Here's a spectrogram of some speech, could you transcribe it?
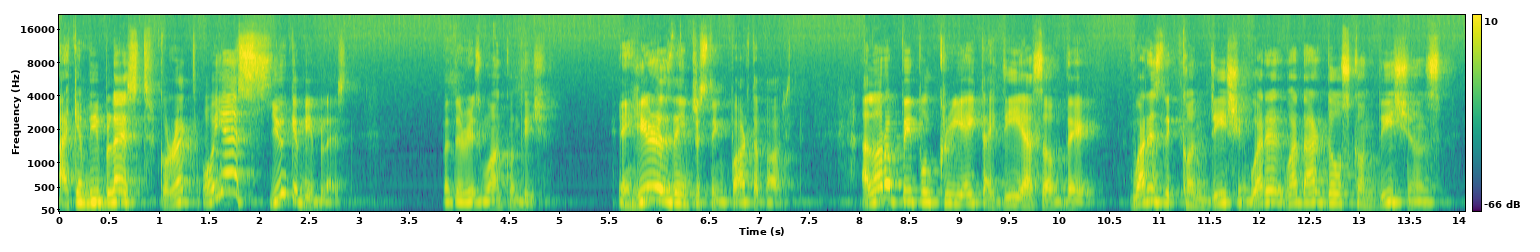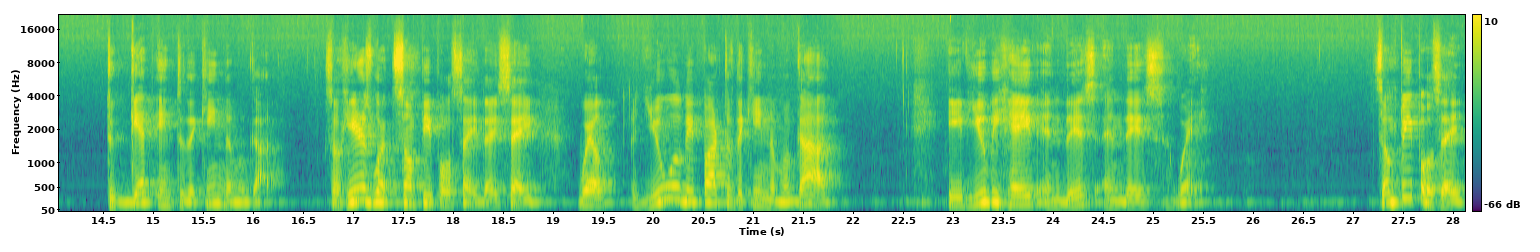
I can be blessed, correct? Oh, yes, you can be blessed. But there is one condition. And here is the interesting part about it. A lot of people create ideas of the what is the condition? What are, what are those conditions to get into the kingdom of God? So here's what some people say they say, well, you will be part of the kingdom of God if you behave in this and this way. Some people say,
